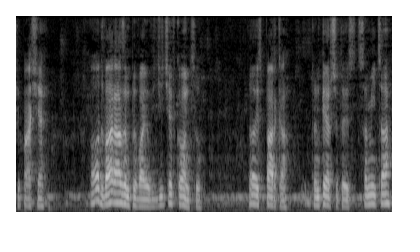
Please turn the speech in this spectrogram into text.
się pasie. O, dwa razem pływają, widzicie? W końcu. To jest parka. Ten pierwszy to jest samica,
